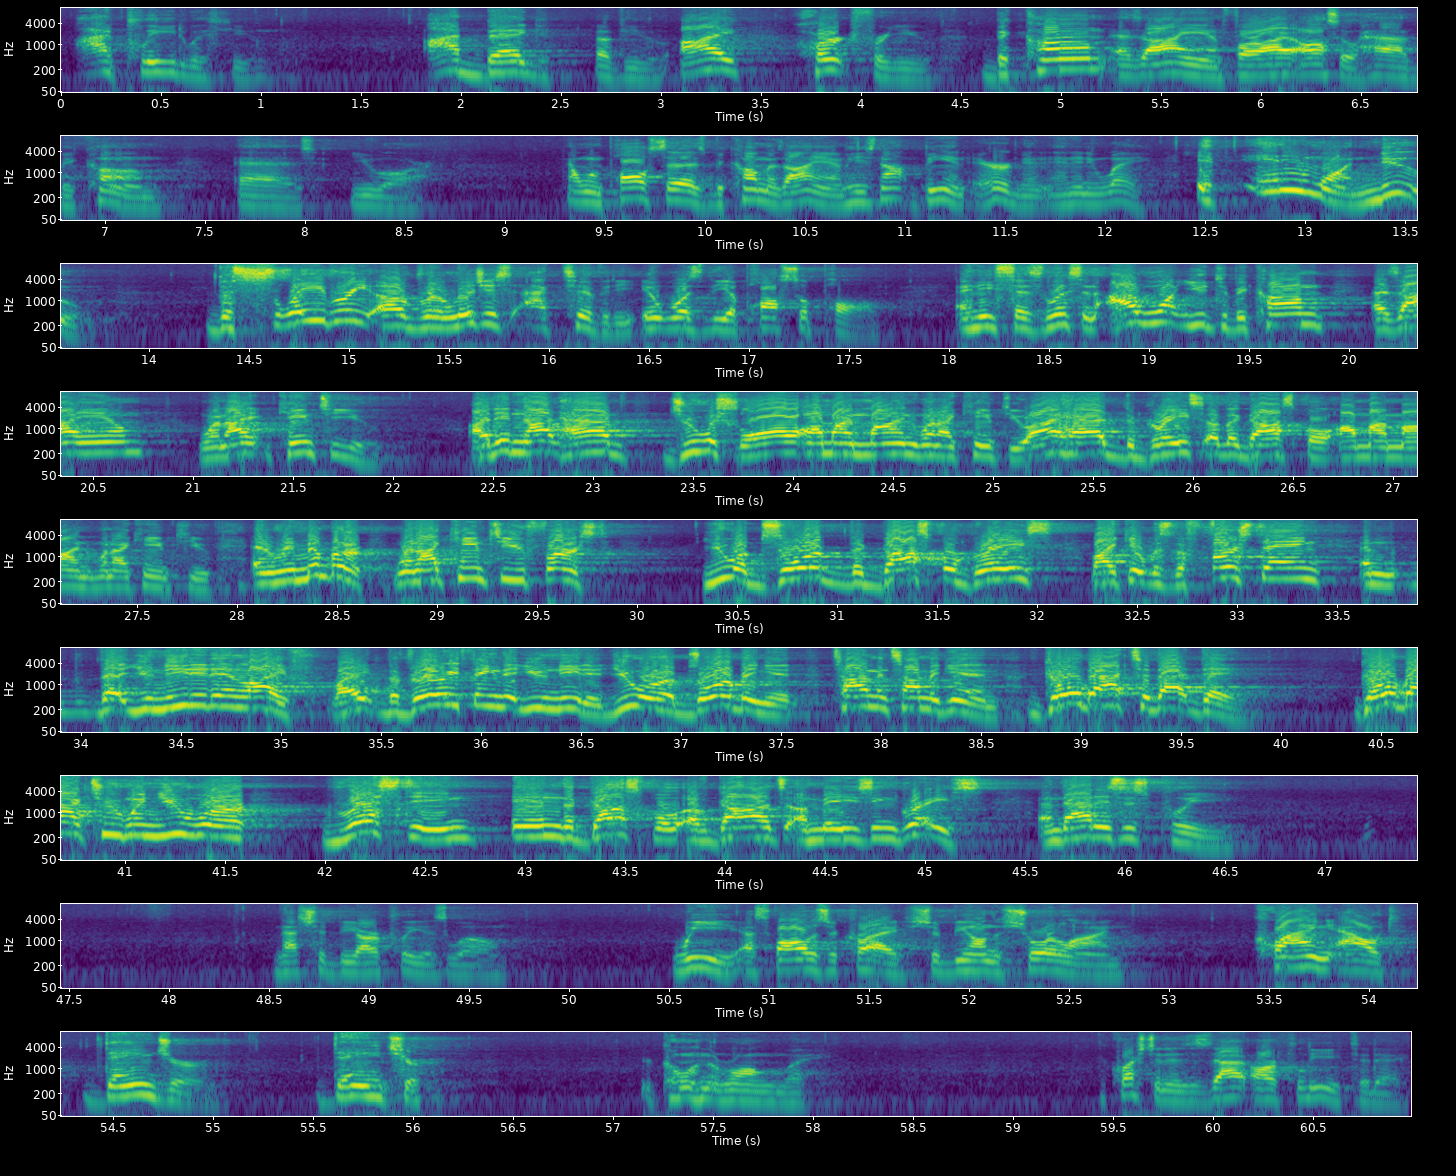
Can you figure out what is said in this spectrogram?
I plead with you. I beg of you. I hurt for you. Become as I am, for I also have become as you are. Now, when Paul says, Become as I am, he's not being arrogant in any way. If anyone knew the slavery of religious activity, it was the Apostle Paul. And he says, Listen, I want you to become as I am when I came to you. I did not have Jewish law on my mind when I came to you. I had the grace of the gospel on my mind when I came to you. And remember, when I came to you first, you absorbed the gospel grace like it was the first thing and that you needed in life, right? The very thing that you needed. You were absorbing it time and time again. Go back to that day. Go back to when you were resting in the gospel of God's amazing grace. And that is his plea. And that should be our plea as well we, as followers of Christ, should be on the shoreline crying out, Danger, danger. You're going the wrong way. The question is, is that our plea today?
